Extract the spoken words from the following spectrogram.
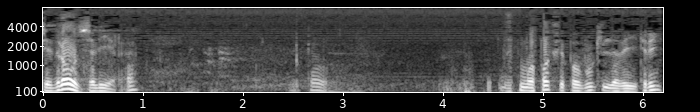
C'est drôle de se lire, hein Dites-moi pas que c'est pas vous qui l'avez écrit.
